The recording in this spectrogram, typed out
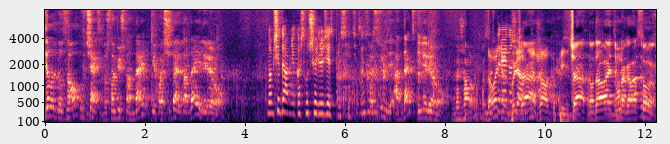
Сделать голосовалку в чате, потому что там пишут отдай, типа считают отдай или рерол. Ну вообще да, мне кажется, лучше людей спросить. Спросите людей, отдать или рерол. Давайте, реально бля, жалко. мне жалко пиздец. Чат, ну давайте проголосуем.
